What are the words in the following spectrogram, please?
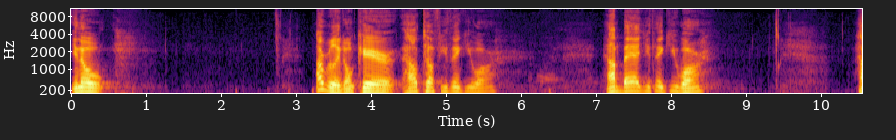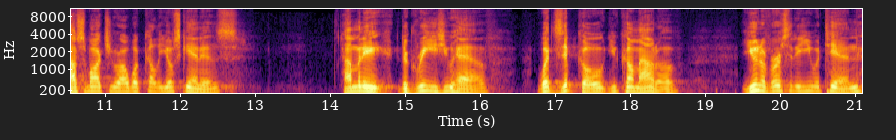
You know, I really don't care how tough you think you are, how bad you think you are, how smart you are, what color your skin is. How many degrees you have, what zip code you come out of, university you attend,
